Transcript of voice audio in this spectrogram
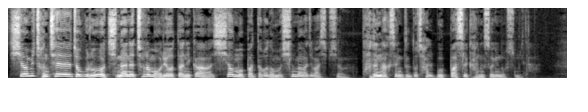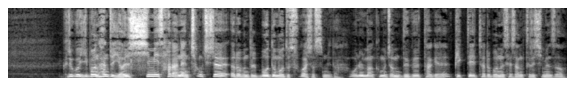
시험이 전체적으로 지난해처럼 어려웠다니까 시험 못 봤다고 너무 실망하지 마십시오. 다른 학생들도 잘 못 봤을 가능성이 높습니다. 그리고 이번 한 주 열심히 살아낸 청취자 여러분들 모두 모두 수고하셨습니다. 오늘만큼은 좀 느긋하게 빅데이터를 보는 세상 들으시면서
